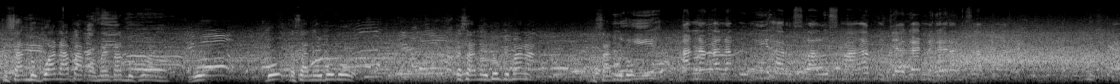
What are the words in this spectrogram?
Kesan Bu Puan apa? Komentar Bu Puan. Bu, Bu, kesan Ibu, Bu. Kesan Ibu gimana? Kesan Ibu. Anak-anak UI harus selalu semangat menjaga negara kesatuan Indonesia.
